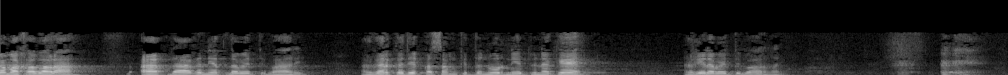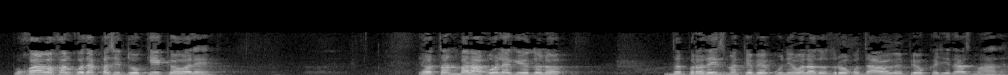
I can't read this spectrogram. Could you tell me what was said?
کومه خبره دا غنیت لوي اعتباري اگر کدی قسم کې تنور نیتونه کې هغه له اعتبار نه په خوا خلکو د قصې دوکې کوله یو تن برا اولګې دلو د پردیس مکه به اونې ولا د دروغ دعوه به پیو کې جداز مها ده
